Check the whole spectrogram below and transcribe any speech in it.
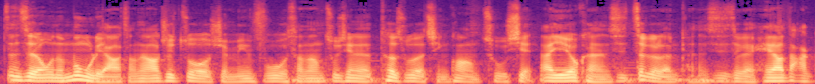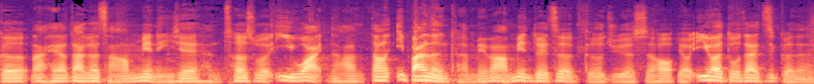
政治人物的幕僚，常常要去做选民服务，常常出现了特殊的情况出现。那也有可能是这个人可能是这个黑道大哥，那黑道大哥常常面临一些很特殊的意外。那当一般人可能没办法面对这个格局的时候，有意外多灾之格的人，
